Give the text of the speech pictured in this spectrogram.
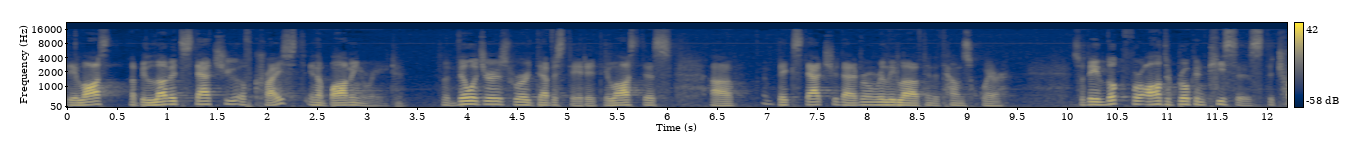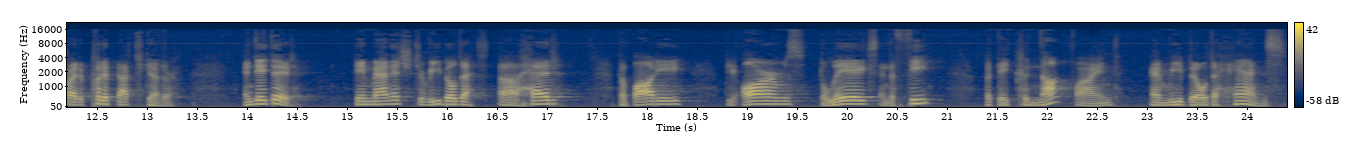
They lost a beloved statue of Christ in a bombing raid. The villagers were devastated. They lost this uh, big statue that everyone really loved in the town square. So they looked for all the broken pieces to try to put it back together. And they did. They managed to rebuild the uh, head, the body, the arms, the legs, and the feet, but they could not find and rebuild the hands.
